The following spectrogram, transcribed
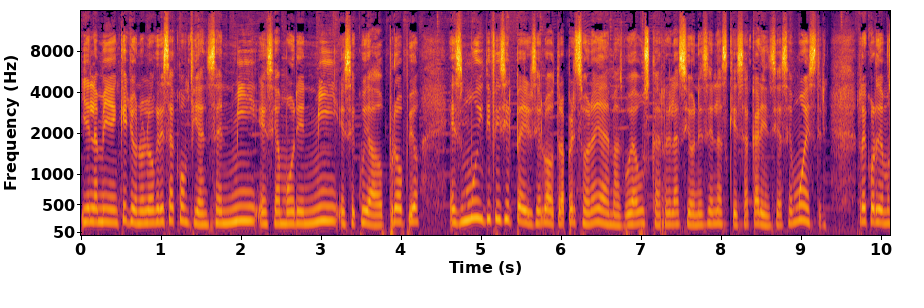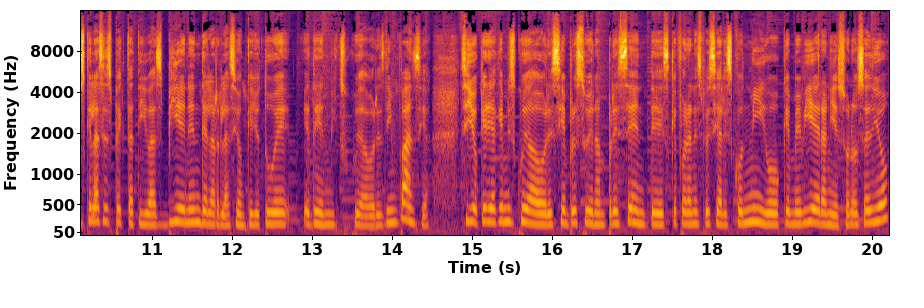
Y en la medida en que yo no logre esa confianza en mí, ese amor en mí, ese cuidado propio, es muy difícil pedírselo a otra persona y además voy a buscar relaciones en las que esa carencia se muestre. Recordemos que las expectativas vienen de la relación que yo tuve de mis cuidadores de infancia. Si yo quería que mis cuidadores siempre estuvieran presentes, que fueran especiales conmigo, que me vieran y eso no se dio,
